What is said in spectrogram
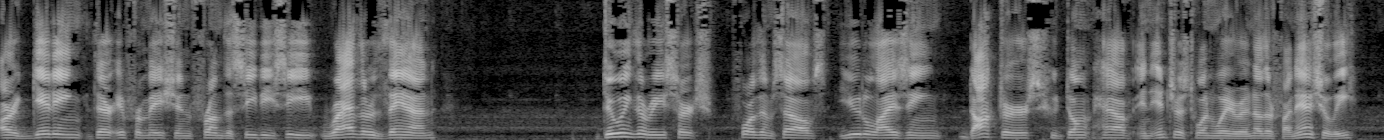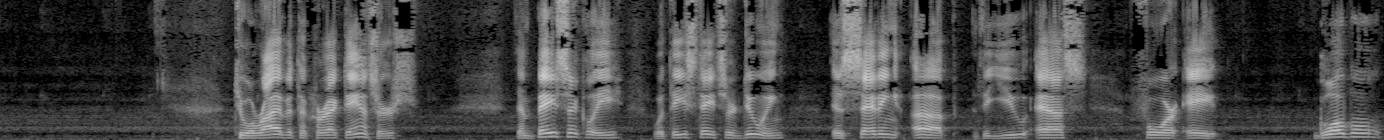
are getting their information from the CDC rather than doing the research for themselves, utilizing doctors who don't have an interest one way or another financially to arrive at the correct answers, then basically what these states are doing is setting up the U.S. for a global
